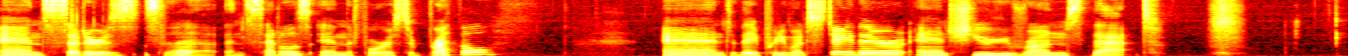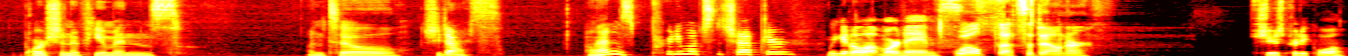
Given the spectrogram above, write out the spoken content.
And setters uh, and settles in the forest of Brethil. And they pretty much stay there and she runs that portion of humans until she dies. And that is pretty much the chapter. We get a lot more names. Well, that's a downer. she was pretty cool.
